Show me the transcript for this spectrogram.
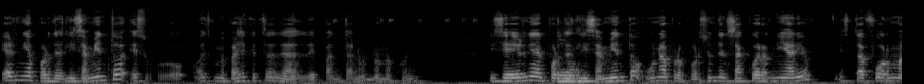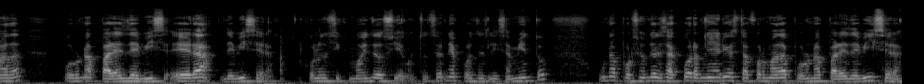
Hernia por deslizamiento es, me parece que esta es de, de pantalón, no me acuerdo. Dice hernia por deslizamiento, una proporción del saco herniario está formada por una pared de víscera, de víscera, colon sigmoide o ciego. Entonces, hernia por deslizamiento, una porción del saco herniario está formada por una pared de víscera.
